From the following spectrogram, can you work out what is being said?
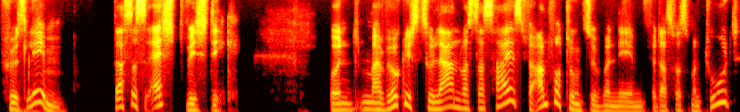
fürs Leben. Das ist echt wichtig. Und mal wirklich zu lernen, was das heißt, Verantwortung zu übernehmen für das, was man tut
